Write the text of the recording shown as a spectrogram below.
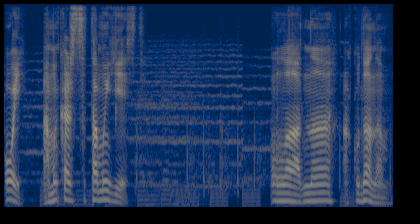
Ой, а мы, кажется, там и есть. Ладно, а куда нам?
